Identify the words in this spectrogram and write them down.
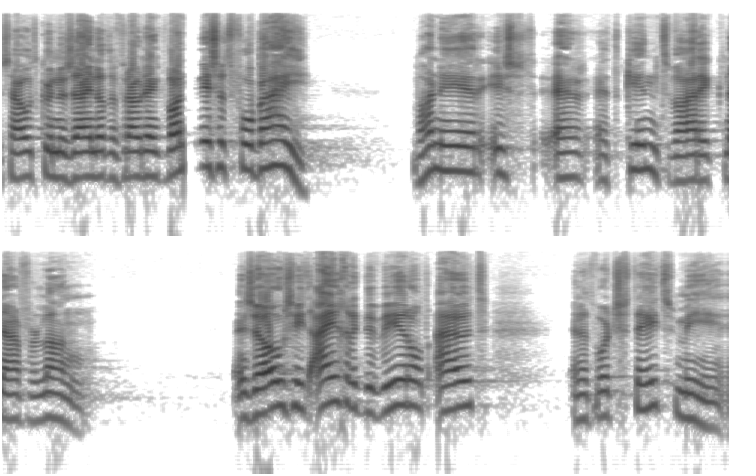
zou het kunnen zijn dat een vrouw denkt, wanneer is het voorbij? Wanneer is er het kind waar ik naar verlang? En zo ziet eigenlijk de wereld uit en het wordt steeds meer.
